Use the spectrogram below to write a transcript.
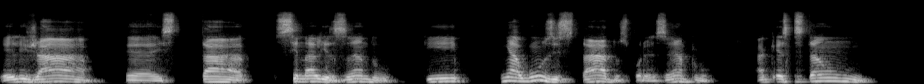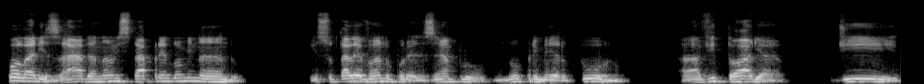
ele já é, está sinalizando que, em alguns estados, por exemplo, a questão polarizada não está predominando. Isso está levando, por exemplo, no primeiro turno, a vitória de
